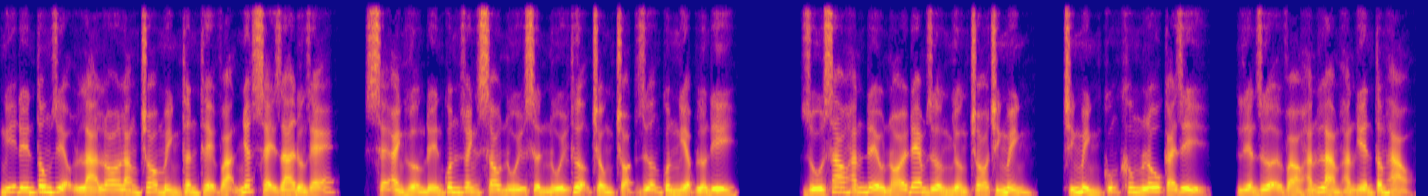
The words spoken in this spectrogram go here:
Nghĩ đến Tông Diệu là lo lắng cho mình thân thể vạn nhất xảy ra đường rẽ, sẽ ảnh hưởng đến quân doanh sau núi sườn núi thượng trồng trọt dưỡng quân nghiệp lớn đi. Dù sao hắn đều nói đem giường nhường cho chính mình, chính mình cũng không lỗ cái gì, liền dựa vào hắn làm hắn yên tâm hảo.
